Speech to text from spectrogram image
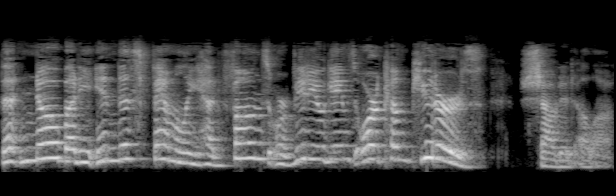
that nobody in this family had phones or video games or computers, shouted Ella.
